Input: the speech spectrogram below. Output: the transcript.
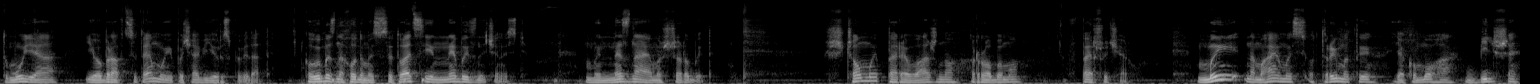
Тому я і обрав цю тему і почав її розповідати. Коли ми знаходимося в ситуації невизначеності, ми не знаємо, що робити. Що ми переважно робимо в першу чергу? Ми намагаємось отримати якомога більше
